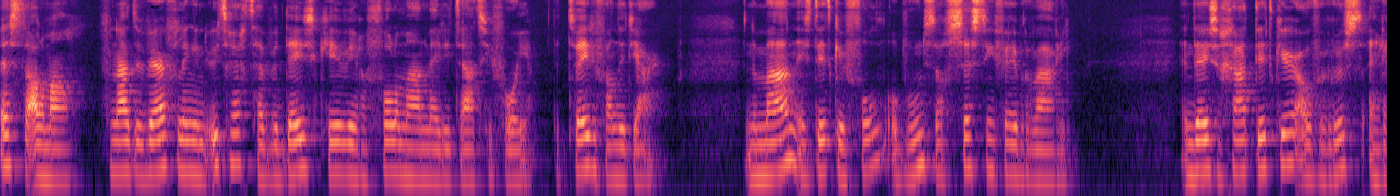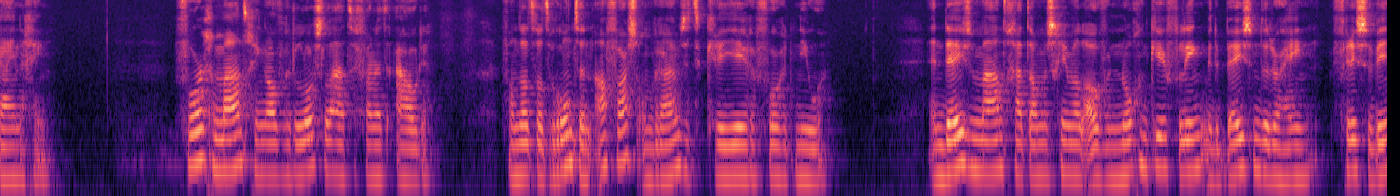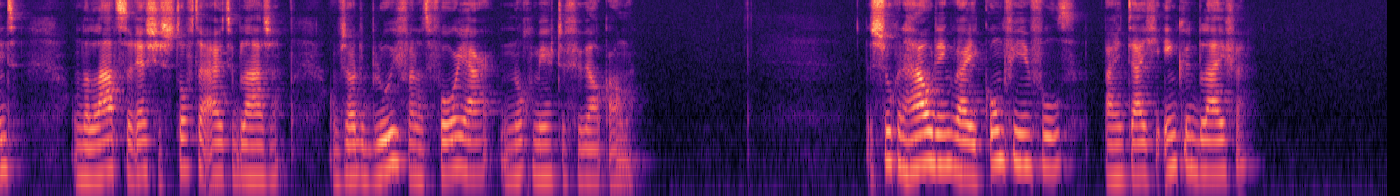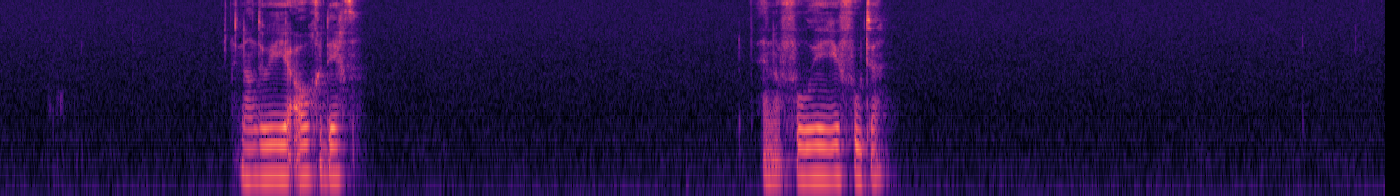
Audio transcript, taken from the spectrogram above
Beste allemaal, vanuit de Werveling in Utrecht hebben we deze keer weer een volle maan meditatie voor je. De tweede van dit jaar. En de maan is dit keer vol op woensdag 16 februari. En deze gaat dit keer over rust en reiniging. Vorige maand ging over het loslaten van het oude. Van dat wat rond en af was om ruimte te creëren voor het nieuwe. En deze maand gaat dan misschien wel over nog een keer flink met de bezem er doorheen, frisse wind om de laatste restjes stof eruit te blazen, om zo de bloei van het voorjaar nog meer te verwelkomen. Dus zoek een houding waar je comfy in voelt, waar je een tijdje in kunt blijven. En dan doe je je ogen dicht. En dan voel je je voeten.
